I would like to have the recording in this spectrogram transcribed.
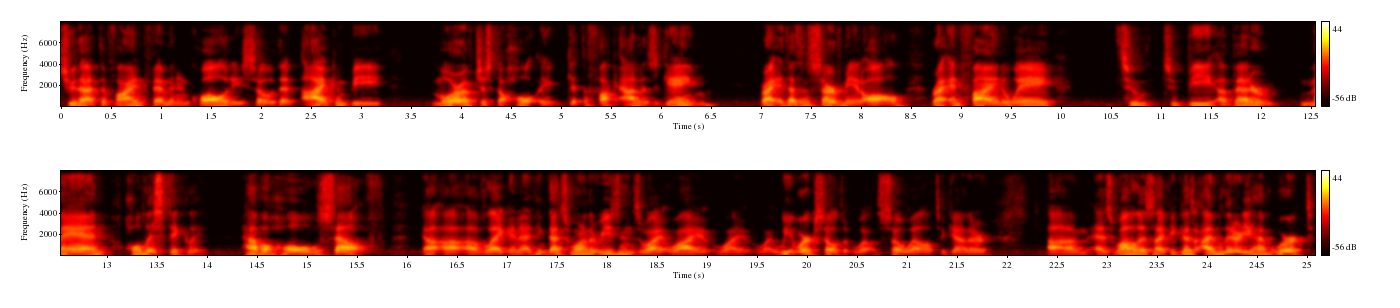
to that divine feminine quality so that I can be more of just a whole eh, get the fuck out of this game, right? It doesn't serve me at all, right? And find a way to to be a better man holistically, have a whole self uh, uh, of like, and I think that's one of the reasons why why why why we work so well so well together, um, as well as like because I literally have worked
